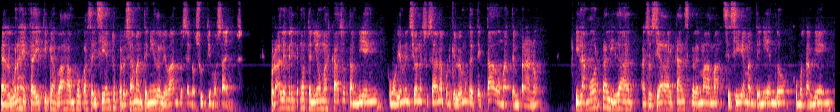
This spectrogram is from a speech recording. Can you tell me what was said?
En algunas estadísticas baja un poco a 600, pero se ha mantenido elevándose en los últimos años. Probablemente hemos tenido más casos también, como bien menciona Susana, porque lo hemos detectado más temprano. Y la mortalidad asociada al cáncer de mama se sigue manteniendo como también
